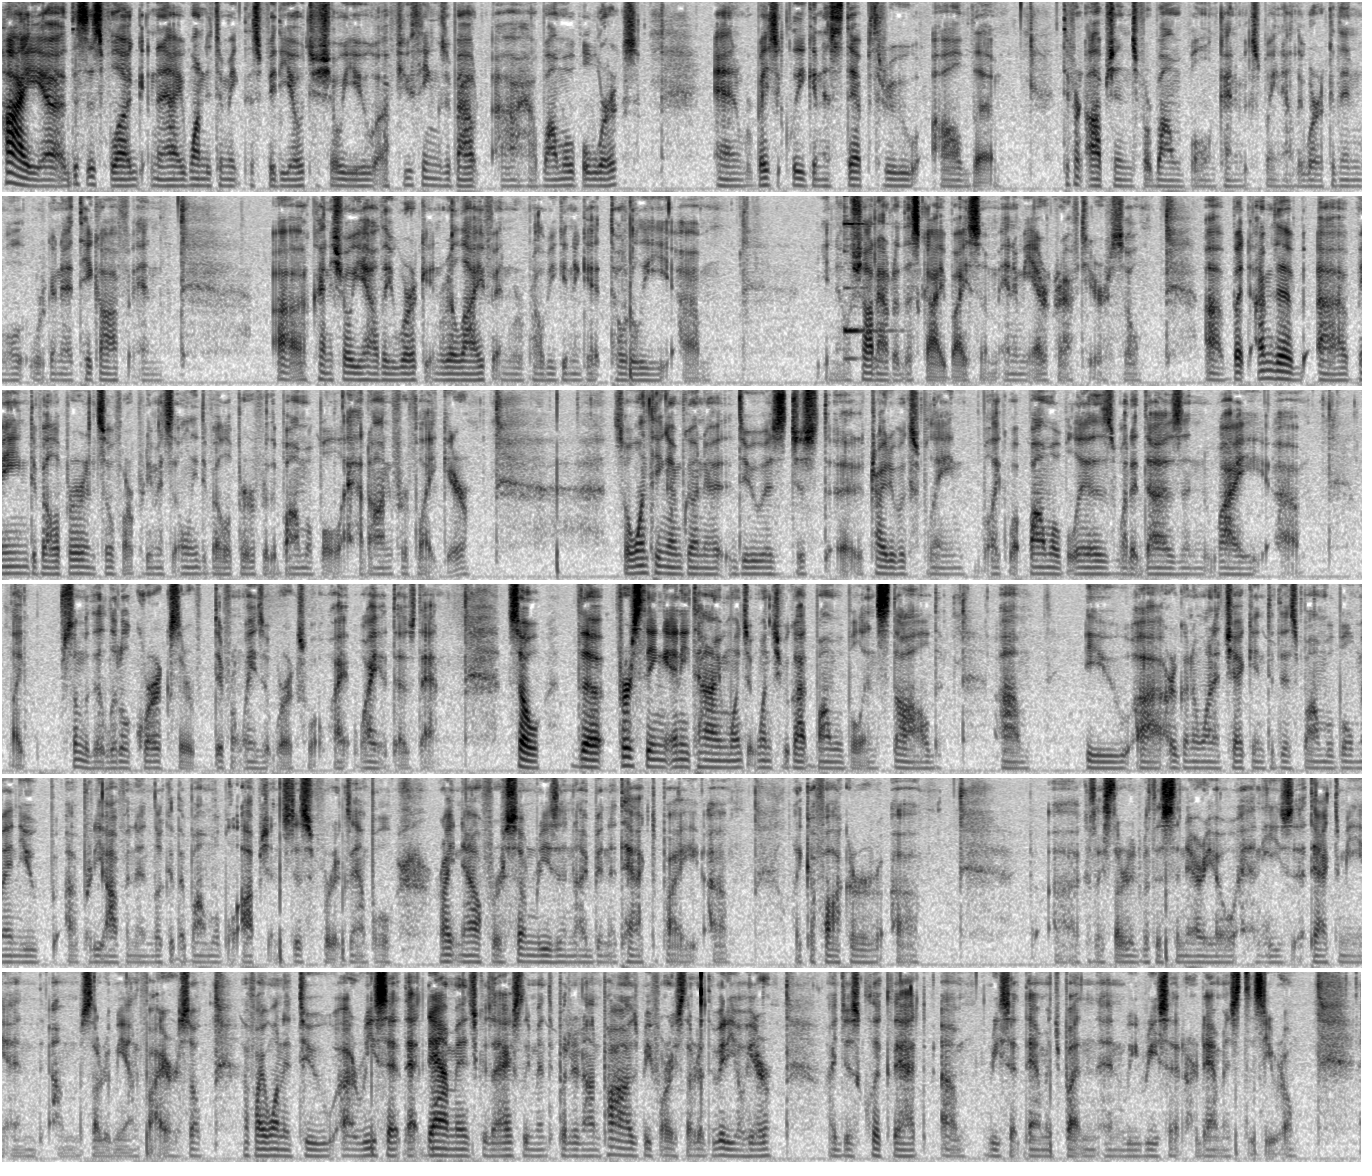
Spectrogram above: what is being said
Hi, uh, this is Flug, and I wanted to make this video to show you a few things about uh, how Bombable works. And we're basically going to step through all the different options for Bombable and kind of explain how they work. And then we'll, we're going to take off and uh, kind of show you how they work in real life. And we're probably going to get totally, um, you know, shot out of the sky by some enemy aircraft here. So. Uh, but I'm the uh, main developer and so far pretty much the only developer for the bombable add-on for flight gear. So one thing I'm going to do is just uh, try to explain like what bombable is, what it does, and why uh, like some of the little quirks or different ways it works, what, why, why it does that. So the first thing anytime once, once you've got bombable installed, um, you uh, are going to want to check into this bombable menu uh, pretty often and look at the bombable options. Just for example, right now for some reason I've been attacked by uh, like a Fokker because uh, uh, I started with a scenario and he's attacked me and um, started me on fire. So if I wanted to uh, reset that damage, because I actually meant to put it on pause before I started the video here, I just click that um, reset damage button and we reset our damage to zero.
